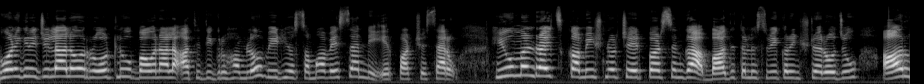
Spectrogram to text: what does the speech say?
భువనగిరి జిల్లాలో రోడ్లు భవనాల అతిథి గృహంలో వీడియో సమావేశాన్ని ఏర్పాటు చేశారు. హ్యూమన్ రైట్స్ కమిషనర్ చైర్పర్సన్గా బాధ్యతలు స్వీకరించిన రోజు ఆరు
